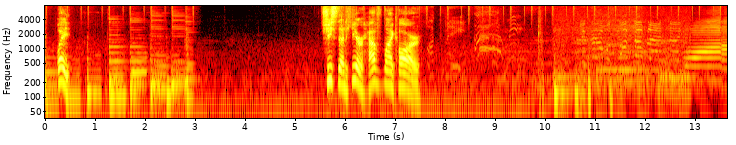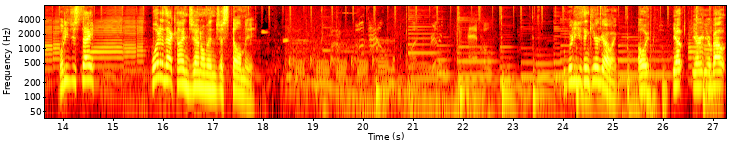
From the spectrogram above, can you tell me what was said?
Wait. She said, here, have my car. What did you just say? What did that kind gentleman just tell me? Where do you think you're going? Oh, yep, you're you're about.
